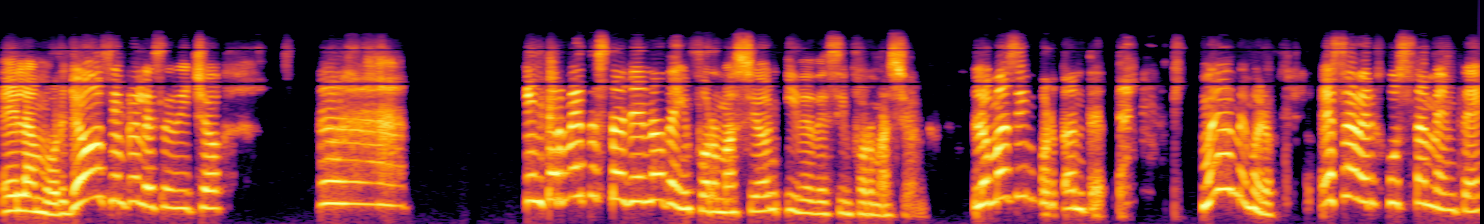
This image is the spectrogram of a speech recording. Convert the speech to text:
el amor. Yo siempre les he dicho, ah, Internet está lleno de información y de desinformación. Lo más importante, me muero, es saber justamente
